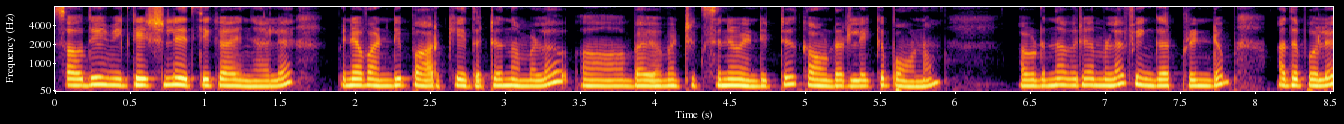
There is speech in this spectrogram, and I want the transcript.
സൗദി ഇമിഗ്രേഷനിൽ എത്തിക്കഴിഞ്ഞാൽ പിന്നെ വണ്ടി പാർക്ക് ചെയ്തിട്ട് നമ്മൾ ബയോമെട്രിക്സിന് വേണ്ടിയിട്ട് കൗണ്ടറിലേക്ക് പോകണം. അവിടുന്ന് അവർ നമ്മളെ ഫിംഗർ പ്രിന്റും അതുപോലെ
